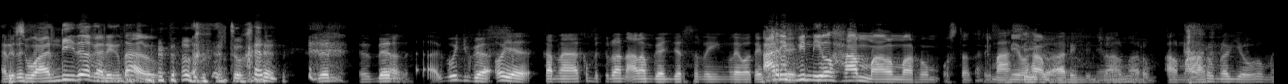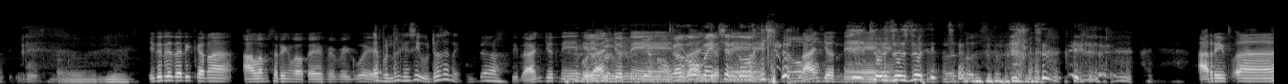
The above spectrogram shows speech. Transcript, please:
Arif Suwandi tuh gak ada yang tahu. tuh kan. Dan dan gue juga oh ya karena kebetulan Alam Ganjar sering lewat FVP. Arifin Ilham almarhum Ustadz Arifin masih Ilham. itu Arifin Allah. almarhum. Almarhum lagi ya Allah masih. Iya. Itu dia tadi karena Alam sering lewat FVP gue ya. Eh bener gak sih? Udah kan ya? Udah. dilanjut nih, dilanjut nih. Enggak, gue make sure, gue. Lanjut nih. Sorry, sorry, sorry. Arif eh,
